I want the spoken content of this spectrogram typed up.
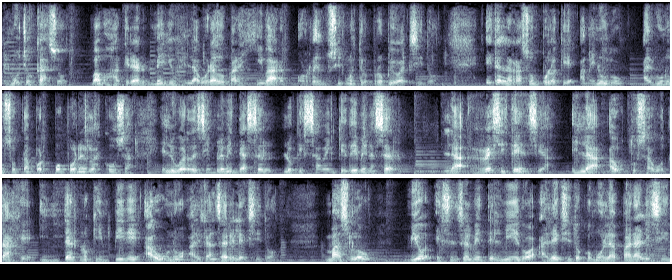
En muchos casos, vamos a crear medios elaborados para esquivar o reducir nuestro propio éxito. Esta es la razón por la que a menudo algunos optan por posponer las cosas en lugar de simplemente hacer lo que saben que deben hacer. La resistencia es la autosabotaje interno que impide a uno alcanzar el éxito. Maslow vio esencialmente el miedo al éxito como la parálisis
